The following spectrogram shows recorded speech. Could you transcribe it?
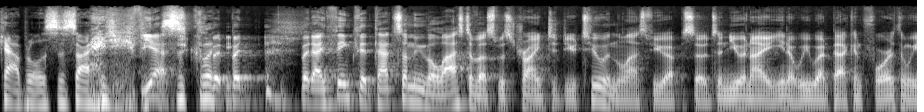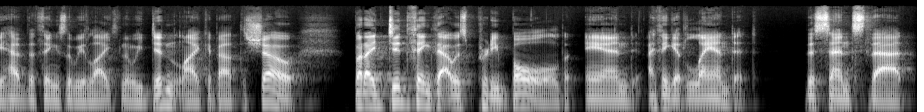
capitalist society? Yes, basically? but but but I think that that's something The Last of Us was trying to do too in the last few episodes. And you and I, you know, we went back and forth, and we had the things that we liked and that we didn't like about the show. But I did think that was pretty bold, and I think it landed the sense that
